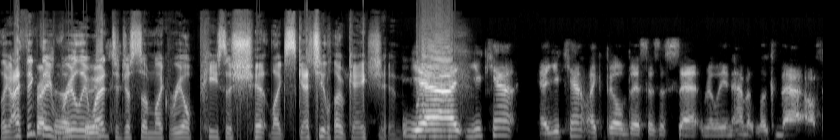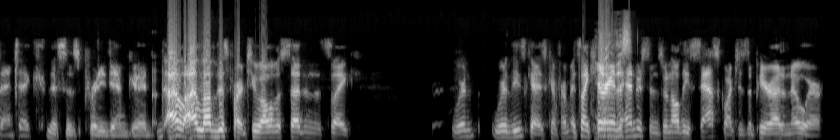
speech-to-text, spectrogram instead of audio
Like I think they Fresh in those really went to just some like real piece of shit like sketchy location. Yeah, you can't. Yeah, you can't like build this as a set really and have it look that authentic. This is pretty damn good. I, I love this part too. All of a sudden, it's like, where where these guys come from? It's like Yeah, Harry and this- the Hendersons when all these Sasquatches appear out of nowhere.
